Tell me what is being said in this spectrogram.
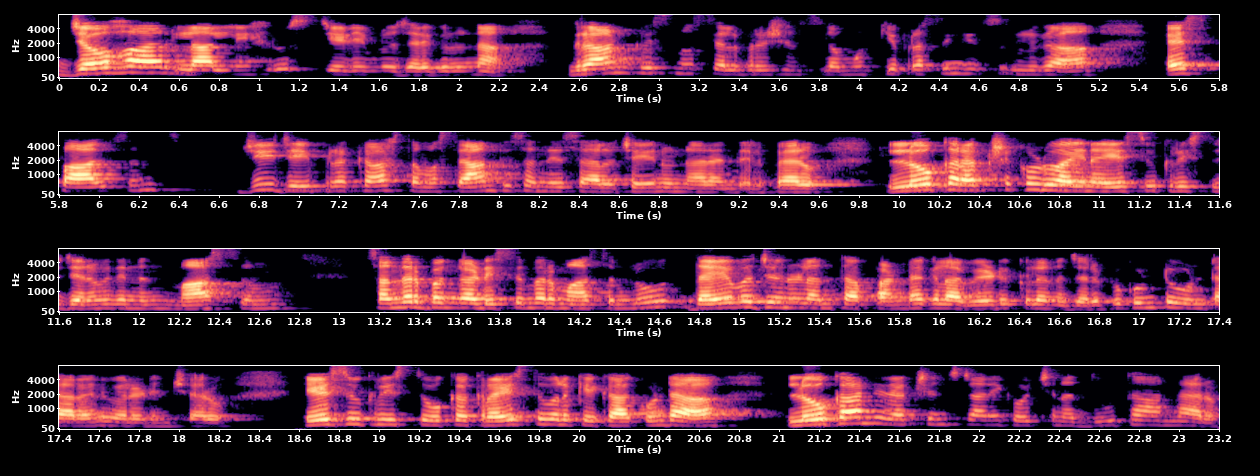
జవహర్ లాల్ నెహ్రూ స్టేడియంలో జరగనున్న గ్రాండ్ క్రిస్మస్ సెలబ్రేషన్స్లో ముఖ్య ప్రసంగికులుగా ఎస్ పాల్సన్స్ జి జయప్రకాష్ తమ శాంతి సందేశాలు చేయనున్నారని తెలిపారు. లోక రక్షకుడు అయిన యేసుక్రీస్తు జన్మదినం మాసం సందర్భంగా డిసెంబర్ మాసంలో దైవజనులంతా పండగల వేడుకలను జరుపుకుంటూ ఉంటారని వెల్లడించారు. యేసుక్రీస్తు ఒక క్రైస్తవులకే కాకుండా లోకాన్ని రక్షించడానికి వచ్చిన దూత అన్నారు.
